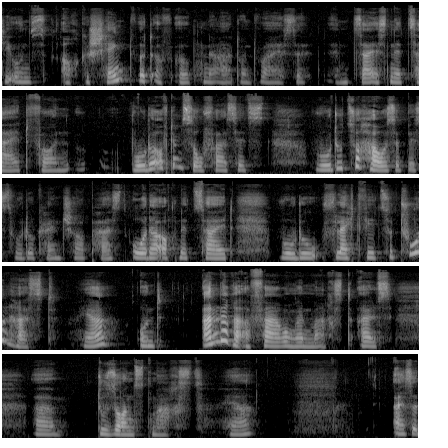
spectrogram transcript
die uns auch geschenkt wird auf irgendeine Art und Weise. Sei es eine Zeit von, wo du auf dem Sofa sitzt, wo du zu Hause bist, wo du keinen Job hast, oder auch eine Zeit, wo du vielleicht viel zu tun hast, ja, und andere Erfahrungen machst, als äh, du sonst machst, ja. Also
